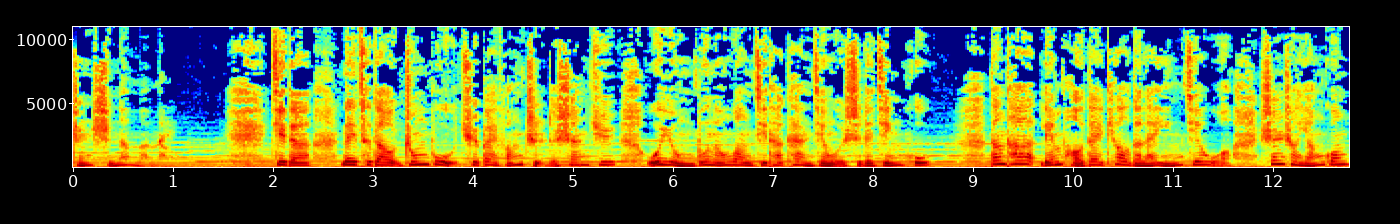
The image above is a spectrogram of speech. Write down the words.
真是那么美。记得那次到中部去拜访纸的山居，我永不能忘记他看见我时的惊呼。当他连跑带跳的来迎接我，山上阳光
